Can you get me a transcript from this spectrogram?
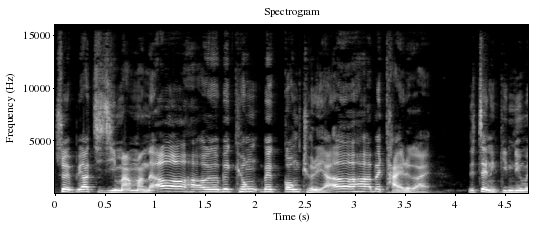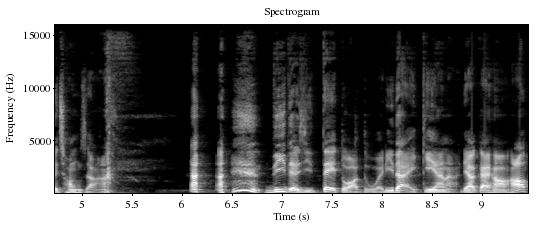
所以不要急急忙忙的哦，好要被空被攻取了呀，哦，好被抬了来，你这里今天被冲啥？你的是带大度的，你都会惊啦，了解哈。好，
